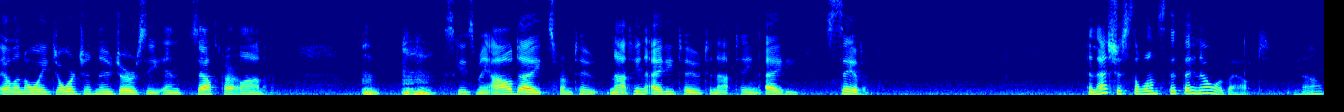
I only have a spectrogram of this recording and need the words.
Illinois, Georgia, New Jersey, and South Carolina. Excuse me, all dates from two, 1982 to 1987. And that's just the ones that they know about, you know.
